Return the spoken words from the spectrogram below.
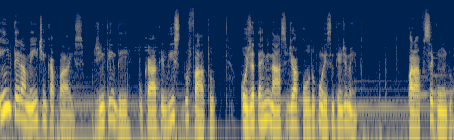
inteiramente incapaz de entender o caráter ilícito do fato ou de determinar-se de acordo com esse entendimento. Parágrafo 2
